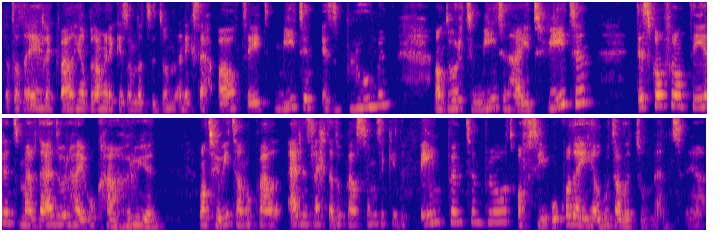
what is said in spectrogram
dat dat eigenlijk wel heel belangrijk is om dat te doen. En ik zeg altijd, meten is bloemen. Want door te meten ga je het weten. Het is confronterend, maar daardoor ga je ook gaan groeien. Want je weet dan ook wel, ergens legt dat ook wel soms een keer de pijnpunten bloot. Of zie je ook wat je heel goed aan het doen bent. Ja,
